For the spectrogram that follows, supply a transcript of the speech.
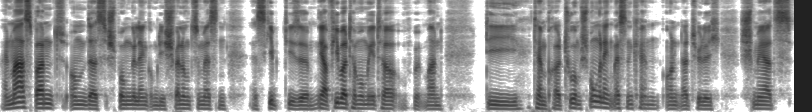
ein Maßband, um das Sprunggelenk, um die Schwellung zu messen. Es gibt diese ja, Fieberthermometer, womit man die Temperatur im Sprunggelenk messen kann und natürlich Schmerz,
